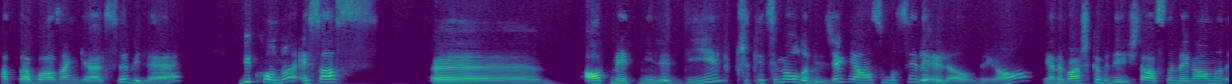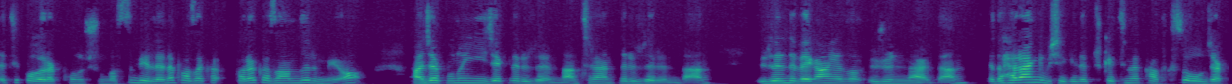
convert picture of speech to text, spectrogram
hatta bazen gelse bile bir konu esas e, alt metniyle değil tüketimi olabilecek yansımasıyla ele alınıyor. Yani başka bir deyişle aslında veganlığın etik olarak konuşulması birilerine para kazandırmıyor. Ancak bunun yiyecekler üzerinden, trendler üzerinden, üzerinde vegan yazan ürünlerden ya da herhangi bir şekilde tüketime katkısı olacak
